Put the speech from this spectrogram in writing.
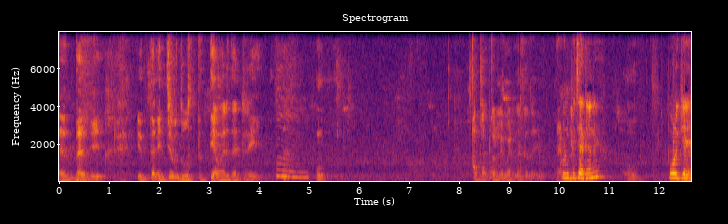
എന്താ ഇത്രച്ചു ദുസ്തത്തി അവർ തെറ്റേ തൊല്ലി മരുന്നൊക്കെ കുളിപ്പിച്ചേട്ടാണ് പൊളിക്കയ്യ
